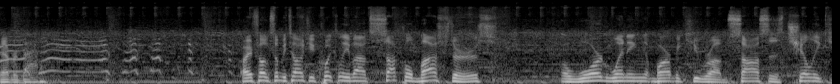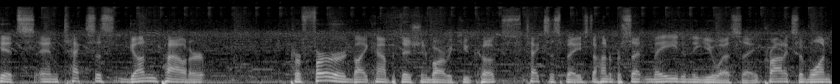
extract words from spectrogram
everybody. All right, folks, let me talk to you quickly about Sucklebusters. Award winning barbecue rubs, sauces, chili kits, and Texas gunpowder. Preferred by competition barbecue cooks. Texas based, 100% made in the USA. Products have won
